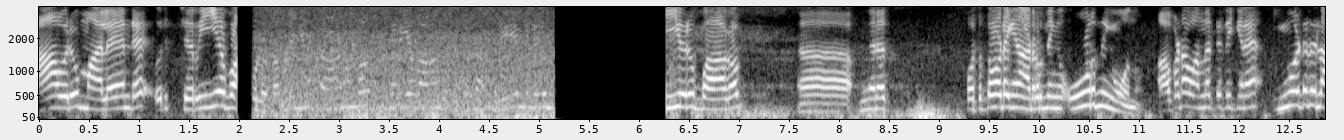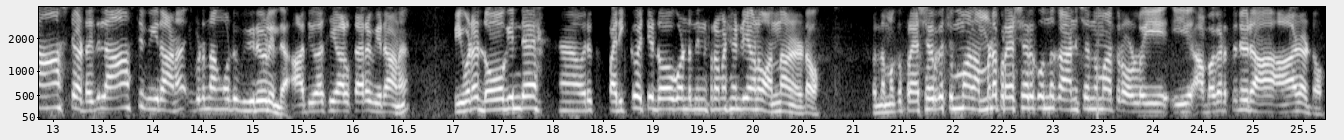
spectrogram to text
ആ ഒരു മലേന്റെ ഒരു ചെറിയ ഭാഗമുള്ളൂ. കാണുമ്പോൾ ചെറിയ ഭാഗം ഈ ഒരു ഭാഗം ഇങ്ങനെ പൊത്തത്തോടെ ഇങ്ങനെ അടർന്നിങ് ഊർന്നിങ് പോന്നു അവിടെ വന്നിട്ട് ഇതിങ്ങനെ ഇങ്ങോട്ട് ഇത് ലാസ്റ്റ് ആട്ടോ. ഇത് ലാസ്റ്റ് വീടാണ്. ഇവിടുന്ന് അങ്ങോട്ട് വീടുകളില്ല. ആദിവാസി ആൾക്കാരുടെ വീടാണ്. ഇവിടെ ഡോഗിന്റെ ഒരു പരിക്ക് വെച്ച ഡോഗ് കൊണ്ട് ഇൻഫർമേഷൻ വേണ്ടി ഞങ്ങൾ വന്നതാണ് കേട്ടോ. അപ്പൊ നമുക്ക് പ്രേക്ഷകർക്ക് ചുമ്മാ നമ്മുടെ പ്രേക്ഷകർക്ക് ഒന്ന് കാണിച്ചെന്ന് മാത്രമേ ഉള്ളൂ ഈ ഈ അപകടത്തിന്റെ ഒരു ആ- ആഴം കേട്ടോ.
